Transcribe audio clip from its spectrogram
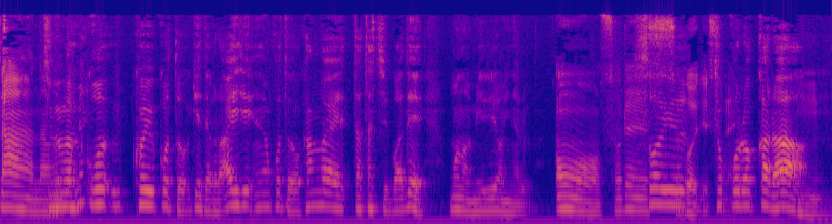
ああな自分るほど、ね、がこうこういうことを受けたから、相手のことを考えた立場でものを見るようになる。おおそれそういすごいですね。うところから、うん。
